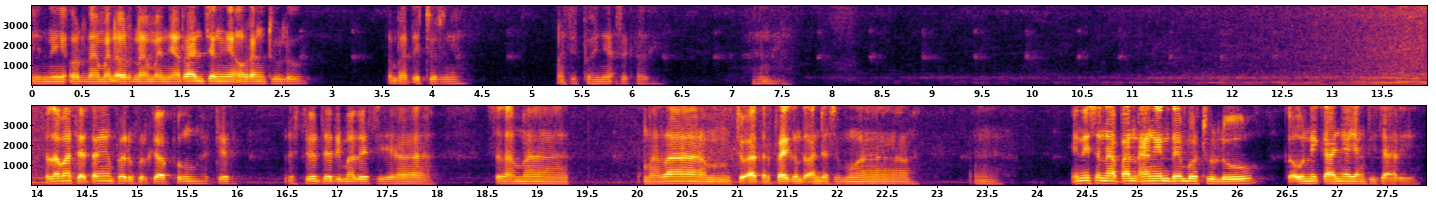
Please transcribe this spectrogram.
Ini ornamen-ornamennya, ranjangnya orang dulu. Tempat tidurnya. Masih banyak sekali. Ini. Selamat datang yang baru bergabung hadir Resident dari Malaysia. Selamat malam. Doa terbaik untuk Anda semua. Nah, ini senapan angin tempo dulu, keunikannya yang dicari.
